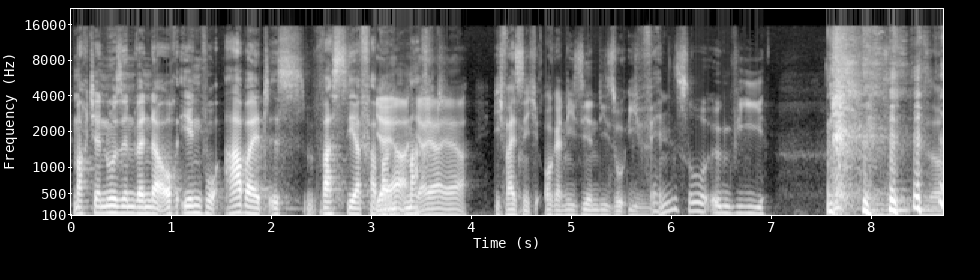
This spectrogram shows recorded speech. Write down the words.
macht ja nur Sinn, wenn da auch irgendwo Arbeit ist, was der ja, Verband ja, macht. ja, ja, ja. Ich weiß nicht, organisieren die so Events so irgendwie? so.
